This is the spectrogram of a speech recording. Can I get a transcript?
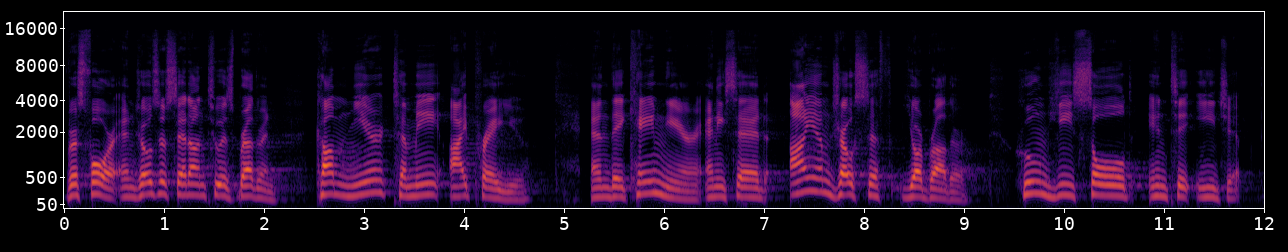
Verse 4 And Joseph said unto his brethren, Come near to me, I pray you. And they came near, and he said, I am Joseph, your brother, whom he sold into Egypt.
